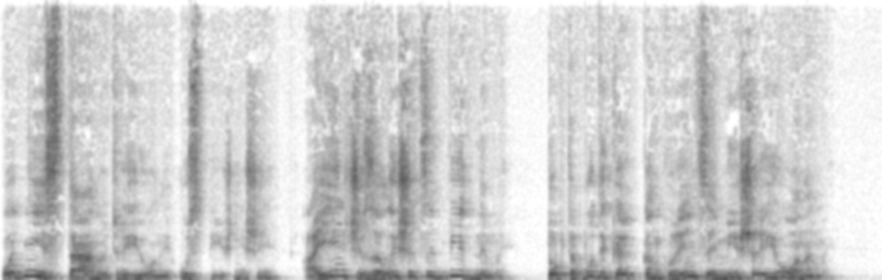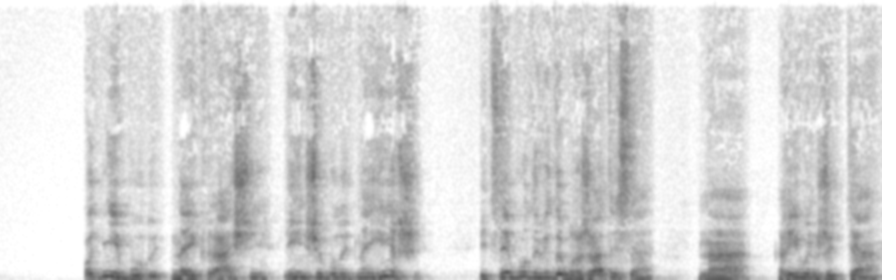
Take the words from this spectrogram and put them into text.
Одні стануть регіони успішніші, а інші залишаться бідними. Тобто буде конкуренція між регіонами. Одні будуть найкращі, інші будуть найгірші. І це буде відображатися на рівень життя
